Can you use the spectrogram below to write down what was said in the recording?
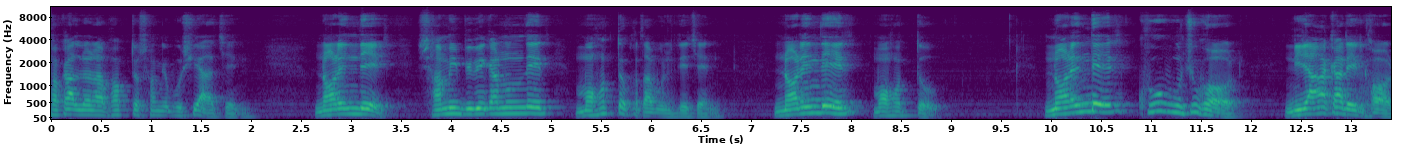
সকালবেলা ভক্ত সঙ্গে বসিয়া আছেন। নরেন্দ্রের স্বামী বিবেকানন্দের মহত্ব কথা বলিতেছেন। নরেন্দ্রের মহত্ব। নরেন্দ্রের খুব উঁচু ঘর, নিরাকারের ঘর,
